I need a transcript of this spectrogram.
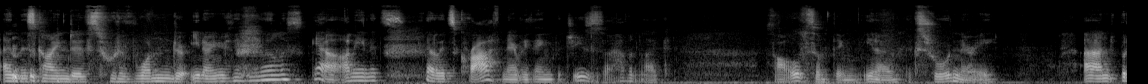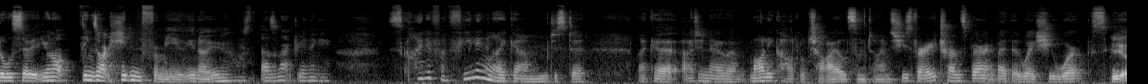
and this kind of sort of wonder, you know, you're thinking, well, it's, yeah, I mean, it's you know, it's craft and everything, but Jesus, I haven't like solved something, you know, extraordinary. And but also you're not things aren't hidden from you you know. As an actor you're thinking it's kind of i'm feeling like I'm um just a like a i don't know a mollycoddle child sometimes. She's very transparent about the way she works Yeah.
